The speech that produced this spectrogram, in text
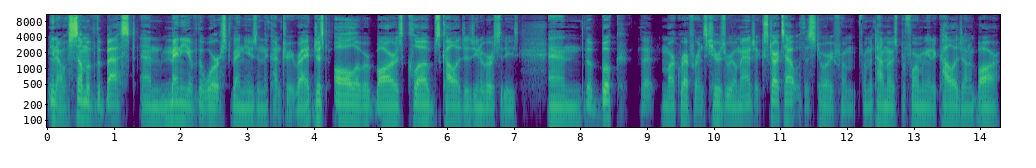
you know, some of the best and many of the worst venues in the country, right? Just all over bars, clubs, colleges, universities. And the book that Mark referenced, Here's Real Magic, starts out with a story from from a time I was performing at a college on a bar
